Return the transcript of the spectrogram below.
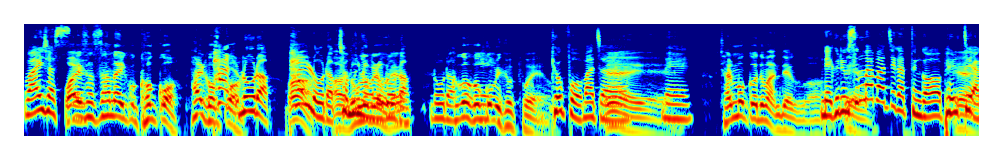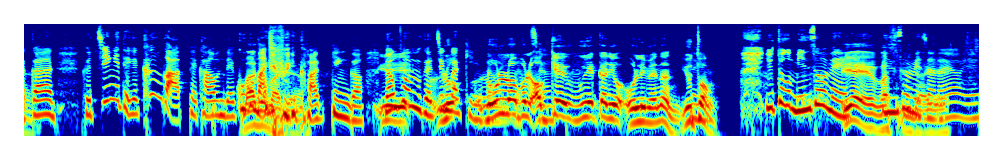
와이셔츠. 와이셔츠 하나 입고 걷고 팔 걷고 팔 롤업. 팔 롤업. 전문용어로 롤업이라고 그래요? 롤업. 롤업. 그거 걷고 예. 면 교포예요. 교포 맞아요. 예, 예. 네. 잘못 걷으면 안 돼요 그거. 네, 그리고 예. 승마 바지 같은 거 벨트 예. 약간 그 찡이 되게 큰 거 앞에 가운데 그거 맞아, 많이 맞아요. 보니까 박힌 거. 이 명품 그찡 로- 박힌 거. roll up을 그렇죠. 어깨 위에까지 올리면은 유통. 유통은 민소매. 예, 예, 맞습니다. 민소매잖아요. 예.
